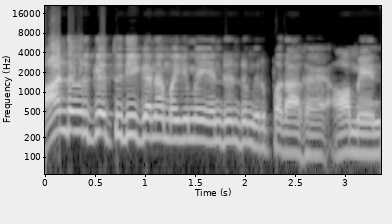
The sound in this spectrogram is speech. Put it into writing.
ஆண்டவருக்கே துதி கன மகிமை என்றென்றும் இருப்பதாக. ஆமேன்.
